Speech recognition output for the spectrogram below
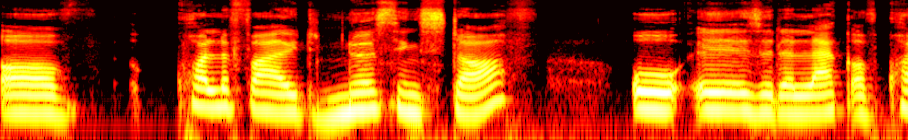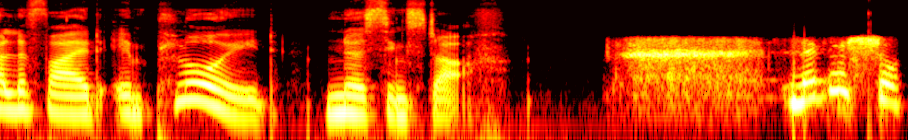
of qualified nursing staff? or is it a lack of qualified employed nursing staff? Let me shock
